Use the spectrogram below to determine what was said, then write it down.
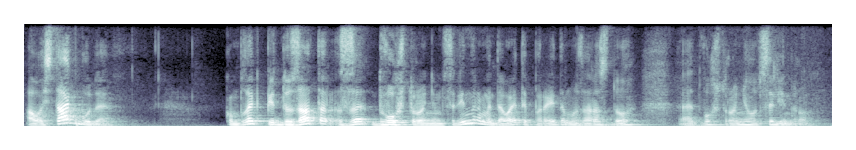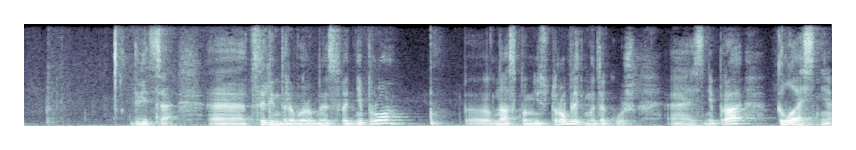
А ось так буде комплект під дозатор з двохстороннім циліндром. І Давайте перейдемо зараз до е, двохстороннього циліндру. Дивіться, е, циліндри виробництва Дніпро. е, В нас по місту роблять ми також з Дніпра. Класні,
